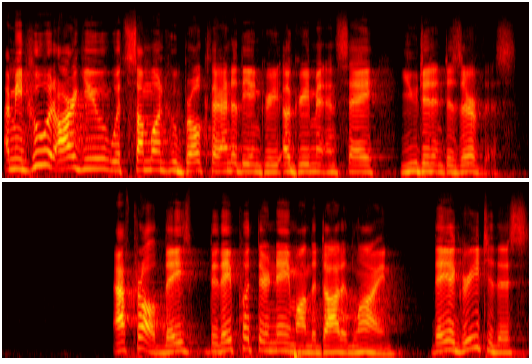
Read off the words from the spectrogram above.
I mean, who would argue with someone who broke their end of the agreement and say, you didn't deserve this? After all, they, they put their name on the dotted line. They agreed to this,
